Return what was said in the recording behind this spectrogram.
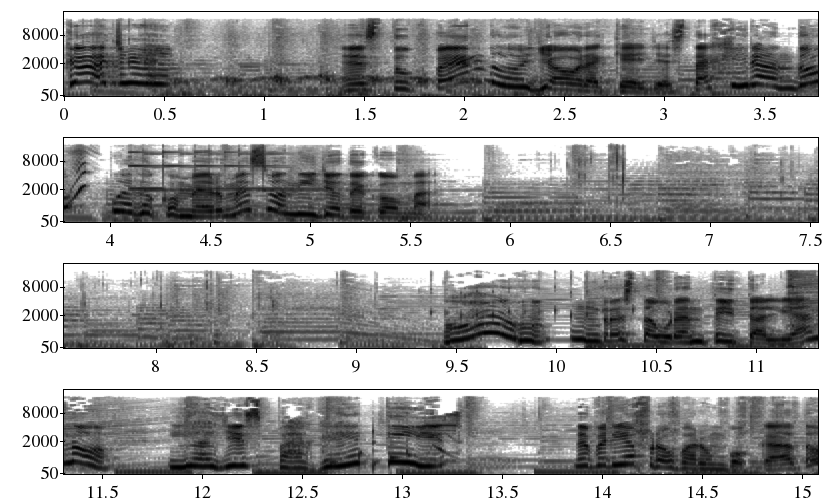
calle! ¡Estupendo! Y ahora que ella está girando, puedo comerme su anillo de goma. ¡Oh! Un restaurante italiano. Y hay espaguetis. ¿Debería probar un bocado?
